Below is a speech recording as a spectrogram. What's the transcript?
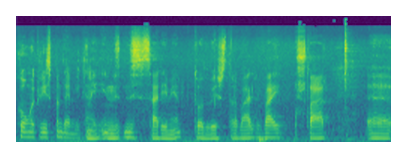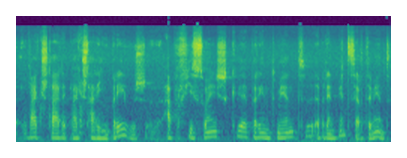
com a crise pandémica. E necessariamente todo este trabalho vai custar Uh, vai custar vai custar empregos? Há profissões que aparentemente aparentemente certamente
